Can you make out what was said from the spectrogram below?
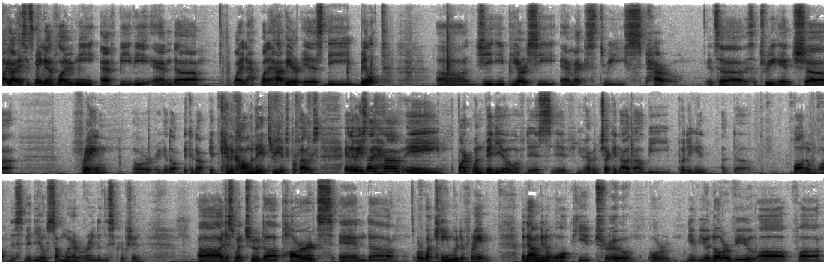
Hi guys, it's me again, Fly With Me FPV, and uh, what, I have here is the built uh, GEPRC MX3 Sparrow. It's a it's a three inch uh, frame, or it can, it can it can accommodate three inch propellers. Anyways, I have a part one video of this. If you haven't checked it out, I'll be putting it at the bottom of this video somewhere or in the description. Uh, I just went through the parts and uh, or what came with the frame. But now I'm going to walk you through or give you an overview of uh,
